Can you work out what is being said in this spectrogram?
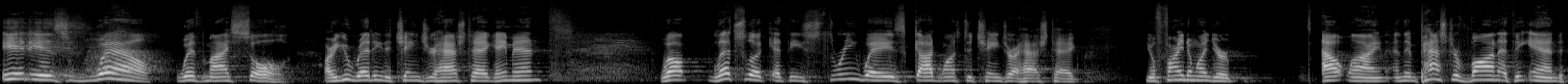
It is well with my soul. Are you ready to change your hashtag? Amen. Well, let's look at these three ways God wants to change our hashtag. You'll find them on your outline, and then Pastor Vaughn at the end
